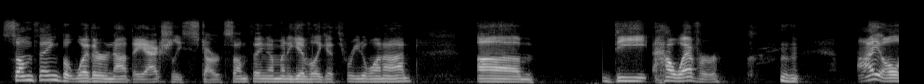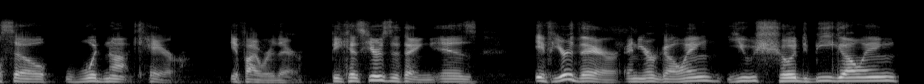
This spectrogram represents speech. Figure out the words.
something, but whether or not they actually start something, I'm gonna give like a three to one odd. Um, the however, I also would not care if I were there because here's the thing: is if you're there and you're going, you should be going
